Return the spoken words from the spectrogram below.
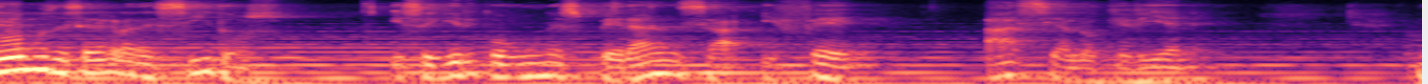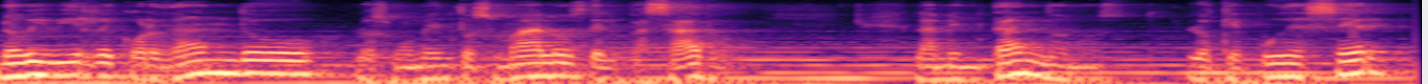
Debemos de ser agradecidos y seguir con una esperanza y fe hacia lo que viene. No vivir recordando los momentos malos del pasado, lamentándonos lo que pude ser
